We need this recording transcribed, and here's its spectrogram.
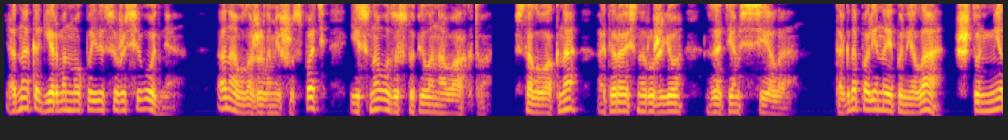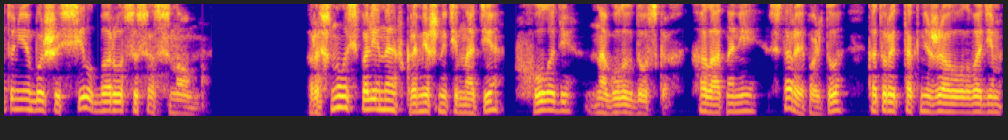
Однако Герман мог появиться уже сегодня. Она уложила Мишу спать и снова заступила на вахту. Встала у окна, опираясь на ружье, затем села. Тогда Полина и поняла, что нет у нее больше сил бороться со сном. Проснулась Полина в кромешной темноте, в холоде, на голых досках. Халат на ней, старое пальто, которое так не жаловал Вадим,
